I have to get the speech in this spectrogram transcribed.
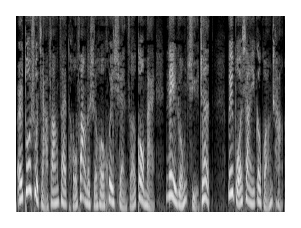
而多数甲方在投放的时候会选择购买内容矩阵。微博像一个广场，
